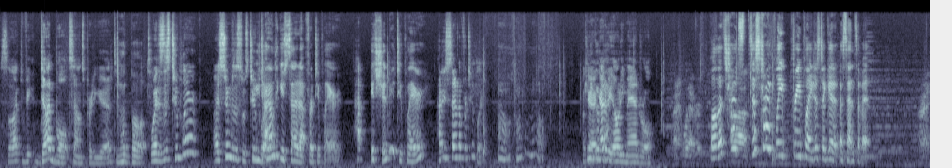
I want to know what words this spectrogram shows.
Select V. Dud Bolt sounds pretty good. Deadbolt. Wait, is this two player? I assumed this was two You, player. I don't think you set it up for two player. How, It should be two player. how do you set it up for two player? Oh, I don't know. Okay, you I gotta back? be Ody Mandrell. Alright, whatever. Well, let's try Uh, just try free free play just to get a sense of it. Alright.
